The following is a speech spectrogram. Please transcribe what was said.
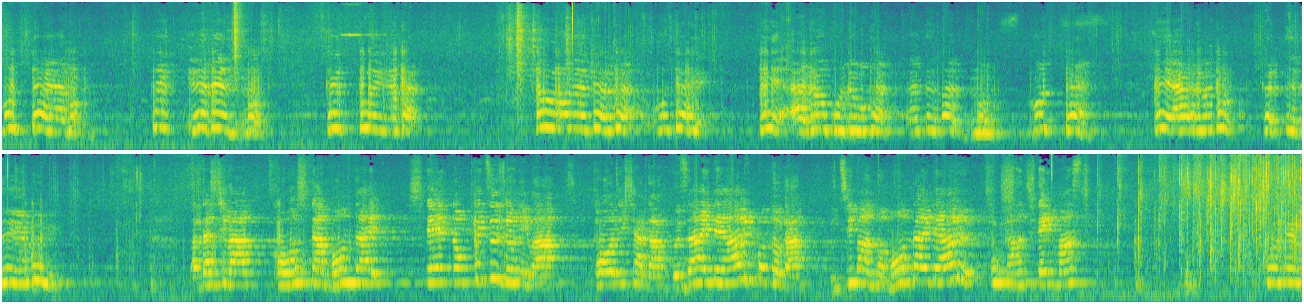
もったやろやれんのかっこいいが大柄がおたいである。ことが頭のもったいである。と勝手に私はこうした問題視点の欠如には当事者が不在である。ことが一番の問題である。と感じていますこれが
